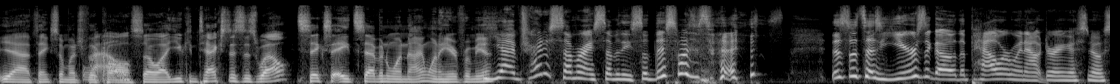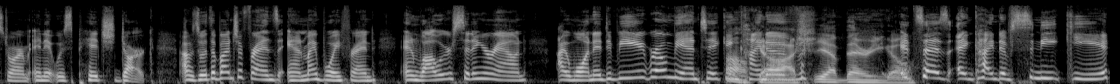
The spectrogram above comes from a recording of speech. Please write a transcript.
Thank you. yeah. Thanks so much for the call. So uh, you can text us as well. Six eight seven one nine. Want to hear from you? Yeah, I'm trying to summarize some of these. So this one says. This one says years ago the power went out during a snowstorm and it was pitch dark. I was with a bunch of friends and my boyfriend, and while we were sitting around, I wanted to be romantic and oh kind of gosh. Yeah. There you go. It says, and kind of sneaky.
